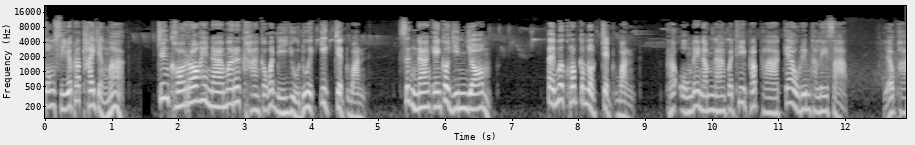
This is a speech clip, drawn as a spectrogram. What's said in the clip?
ทรงเสียพระทัยอย่างมาก จึงขอร้องให้นางมฤคางกวดีอยู่ด้วยอีกเจ็ดวัน ซึ่งนางเองก็ยินยอม แต่เมื่อครบกำหนดเจ็ดวัน พระองค์ได้นำนางไปที่พระพลาแก้วริมทะเลสาบ แล้วพา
